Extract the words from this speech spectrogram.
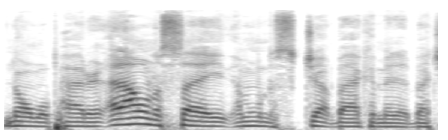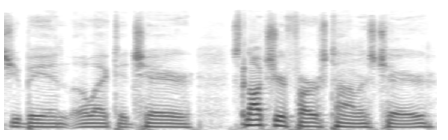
normal pattern. And I want to say, I'm going to jump back a minute about you being elected chair. It's not your first time as chair.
